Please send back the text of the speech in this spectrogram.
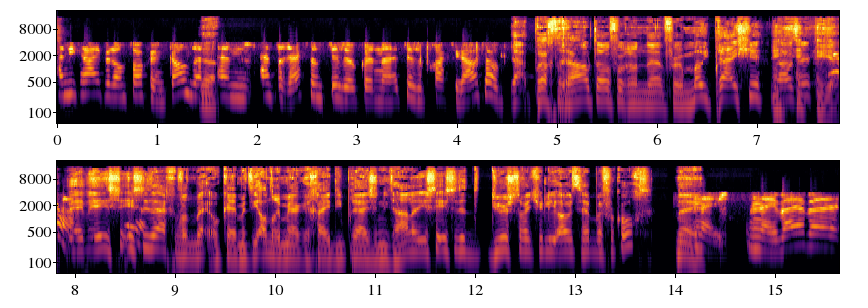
en die grijpen dan toch hun kans. En, Ja. en, en terecht, want het is ook een, eh, het is een prachtige auto. Ja, prachtige auto voor een, eh, voor een mooi prijsje, Wouter. Ja. Eh, Is, is dit eigenlijk, want oké, met die andere merken ga je die prijzen niet halen. Is, is dit het duurste wat jullie ooit hebben verkocht? Nee. Nee, nee wij hebben,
